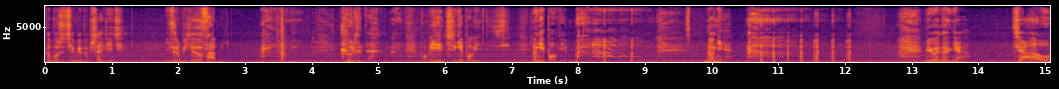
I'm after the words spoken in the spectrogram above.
to możecie mnie wyprzedzić i zrobicie to sami. Kurde. Powiedzieć czy nie powiedzieć? No nie powiem. No nie. Miłego dnia. Ciao.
